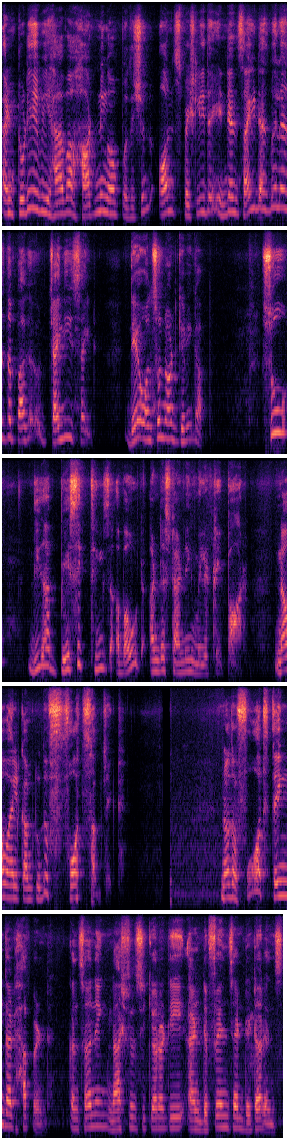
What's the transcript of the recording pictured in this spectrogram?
And today we have a hardening of position on especially the Indian side as well as the Chinese side. They are also not giving up. So these are basic things about understanding military power. Now I'll come to the fourth subject. Now the fourth thing that happened concerning national security and defense and deterrence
